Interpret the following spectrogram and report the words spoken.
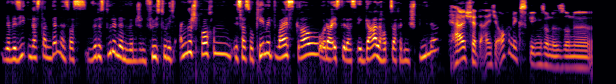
Ja, wie sieht denn das dann Dennis? Was würdest du denn denn wünschen? Fühlst du dich angesprochen? Ist das okay mit Weiß-Grau oder ist dir das egal? Hauptsache die Spiele? Ja, ich hätte eigentlich auch nichts gegen so eine so eine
